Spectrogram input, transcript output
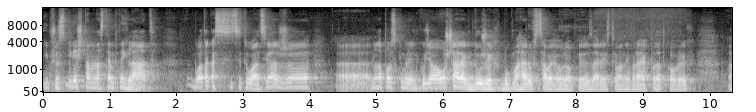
I przez ileś tam następnych lat była taka sy- sytuacja, że no, na polskim rynku działało szereg dużych bookmacherów z całej Europy, zarejestrowanych w rajach podatkowych. e,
